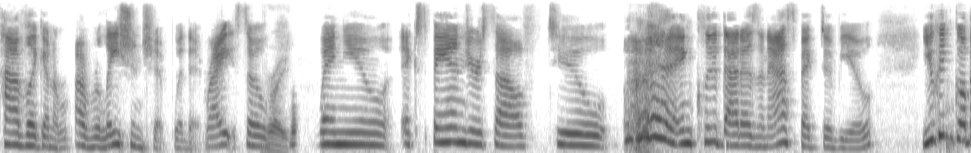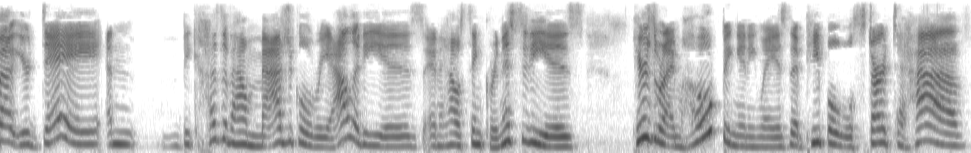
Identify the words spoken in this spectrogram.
have like an, a relationship with it, right? So Right. when you expand yourself to include that as an aspect of you, you can go about your day and because of how magical reality is and how synchronicity is, here's what I'm hoping anyway is that people will start to have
